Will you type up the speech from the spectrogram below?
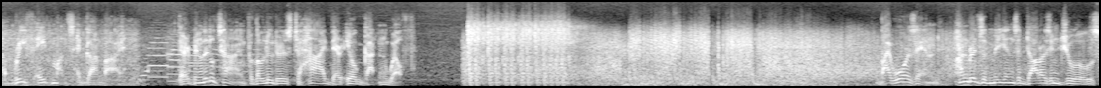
a brief eight months had gone by. There had been little time for the looters to hide their ill-gotten wealth. By war's end, hundreds of millions of dollars in jewels,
